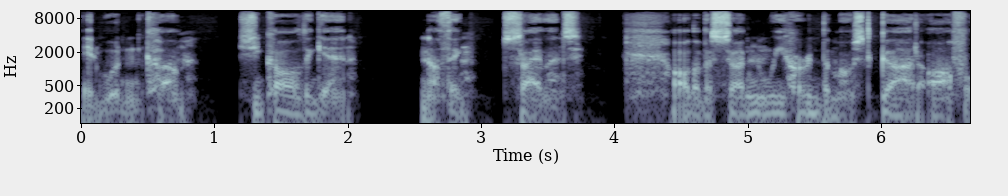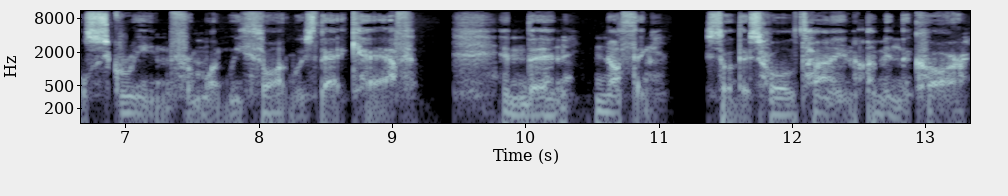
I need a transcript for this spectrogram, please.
It wouldn't come. She called again. Nothing. Silence. All of a sudden, we heard the most god awful scream from what we thought was that calf. And then, nothing. So this whole time, I'm in the car,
